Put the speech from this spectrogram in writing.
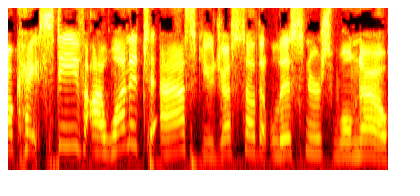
Okay, Steve, I wanted to ask you just so that listeners will know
